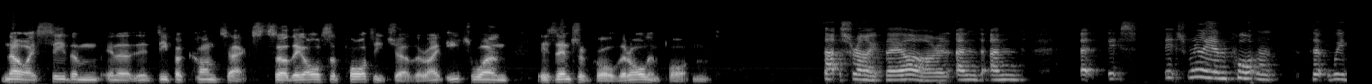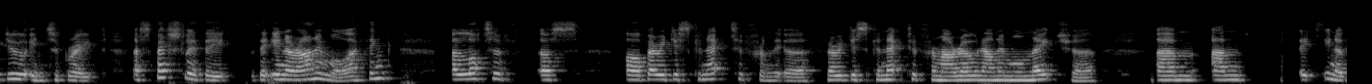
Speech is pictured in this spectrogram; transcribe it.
No, I see them in a, in a deeper context. So they all support each other, right? Each one is integral. They're all important. That's right. They are, and and uh, it's it's really important that we do integrate, especially the the inner animal. I think a lot of us are very disconnected from the earth, very disconnected from our own animal nature. Um, and it's, you know,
